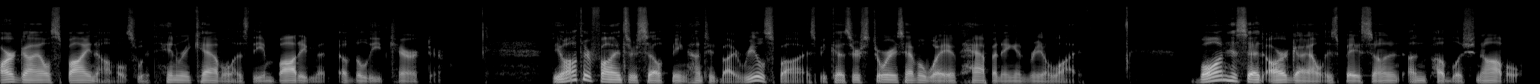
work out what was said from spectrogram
Argylle spy novels with Henry Cavill as the embodiment of the lead character. The author finds herself being hunted by real spies because her stories have a way of happening in real life. Vaughn has said Argylle is based on an unpublished novel.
